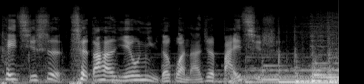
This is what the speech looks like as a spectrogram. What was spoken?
黑骑士。这当然也有女的管男，就是白骑士。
